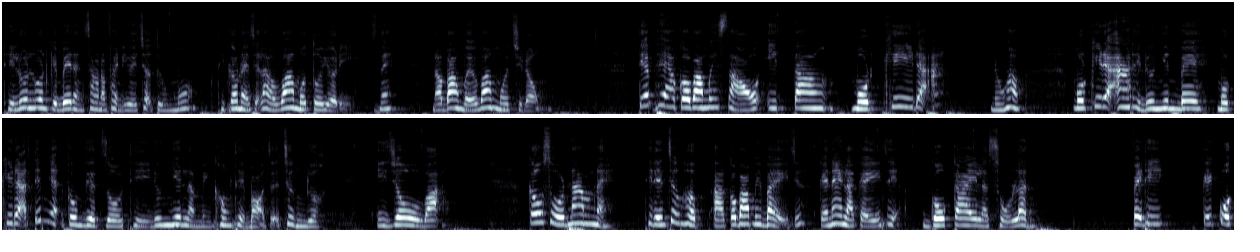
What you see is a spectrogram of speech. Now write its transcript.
thì luôn luôn cái B đằng sau nó phải đi với trợ từ mo thì câu này sẽ là wa moto yori này nó bằng với wa mochiron tiếp theo câu 36 itang, một khi đã, đúng không? Một khi đã A thì đương nhiên B một khi đã tiếp nhận công việc rồi thì đương nhiên là mình không thể bỏ giữa chừng được ijo bạn câu số 5 này thì đến trường hợp à, câu 37 chứ cái này là cái gì gokai là số lần vậy thì cái cuộc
